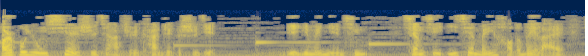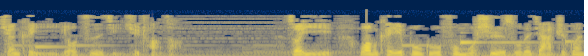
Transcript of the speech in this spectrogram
而不用现实价值看这个世界，也因为年轻，相信一切美好的未来全可以由自己去创造，所以我们可以不顾父母世俗的价值观，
